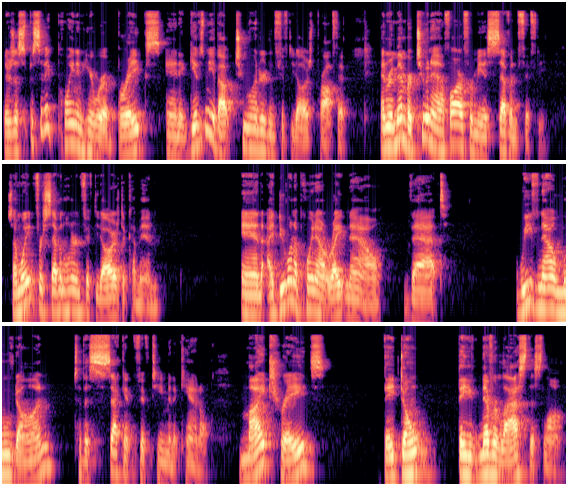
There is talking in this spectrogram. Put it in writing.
there's a specific point in here where it breaks and it gives me about $250 profit. And remember, two and a half R for me is 750. So I'm waiting for $750 to come in. And I do want to point out right now that we've now moved on to the second 15 minute candle. My trades, they don't, they never last this long.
